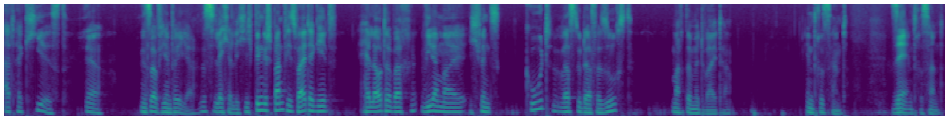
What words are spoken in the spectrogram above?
attackierst. Ja. Das ist auf jeden Fall, ja, das ist lächerlich. Ich bin gespannt, wie es weitergeht. Herr Lauterbach, wieder mal, ich finde es gut, was du da versuchst. Mach damit weiter. Interessant. Sehr interessant,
